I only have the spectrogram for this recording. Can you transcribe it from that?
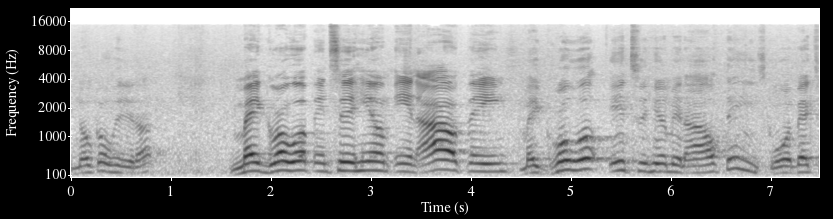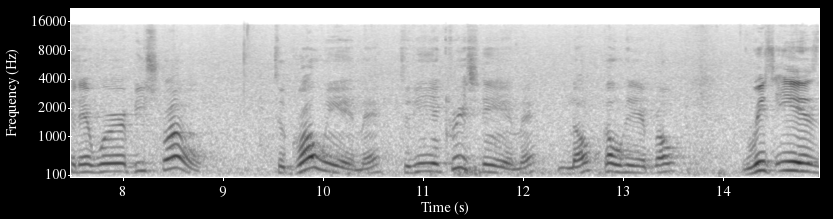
You know, go ahead, huh? may grow up into him in all things, May grow up into him in all things. Going back to that word, be strong. To grow in, man. To be increased in, man. You know, go ahead, bro. Which is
